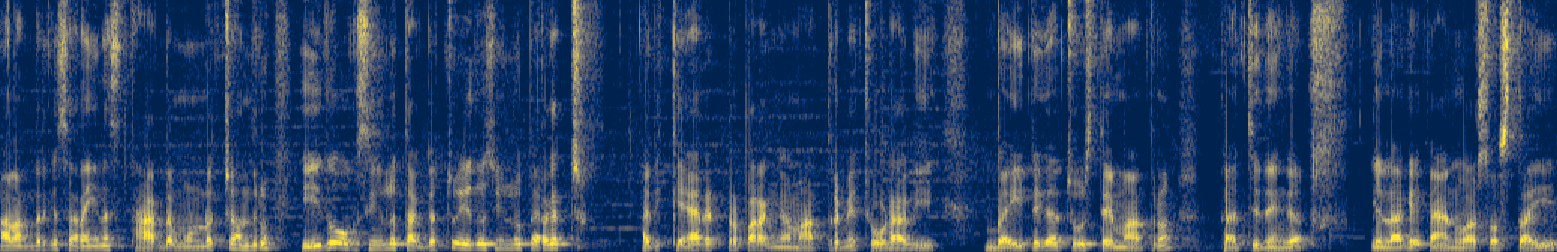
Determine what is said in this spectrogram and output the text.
వాళ్ళందరికీ సరైన స్థార్థం ఉండొచ్చు అందరూ ఏదో ఒక సీన్లో తగ్గచ్చు ఏదో సీన్లో పెరగచ్చు. అది క్యారెక్టర్ పరంగా మాత్రమే చూడాలి. బయటగా చూస్తే మాత్రం ఖచ్చితంగా ఇలాగే ఫ్యాన్ వార్స్ వస్తాయి.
